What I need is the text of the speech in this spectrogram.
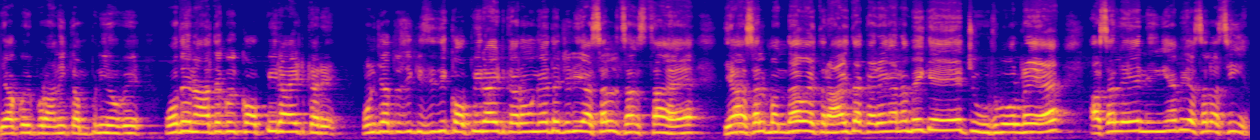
ਜਾਂ ਕੋਈ ਪੁਰਾਣੀ ਕੰਪਨੀ ਹੋਵੇ, ਉਹਦੇ ਨਾਂ ਤੇ ਕੋਈ ਕਾਪੀਰਾਈਟ ਕਰੇ। ਹੁਣ ਜੇ ਤੁਸੀਂ ਕਿਸੇ ਦੀ ਕਾਪੀਰਾਈਟ ਕਰੋਗੇ ਤਾਂ ਜਿਹੜੀ ਅਸਲ ਸੰਸਥਾ ਹੈ ਜਾਂ ਅਸਲ ਬੰਦਾ ਉਹ ਇਤਰਾਜ਼ ਤਾਂ ਕਰੇਗਾ ਨਾ ਬਈ ਕਿ ਇਹ ਝੂਠ ਬੋਲ ਰਹੇ ਹੈ, ਅਸਲ ਇਹ ਨਹੀਂ ਹੈ ਵੀ ਅਸਲ ਅਸੀਂ ਹਾਂ।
